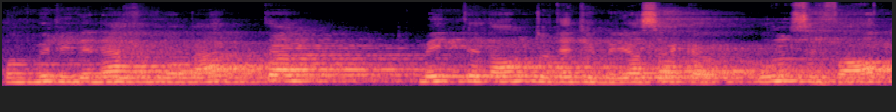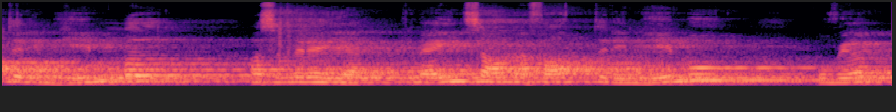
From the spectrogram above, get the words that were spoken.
Und wir dann nachher noch beten miteinander. Und dann tun wir ja sagen, unser Vater im Himmel. Also wir haben einen gemeinsamen Vater im Himmel. Und wenn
